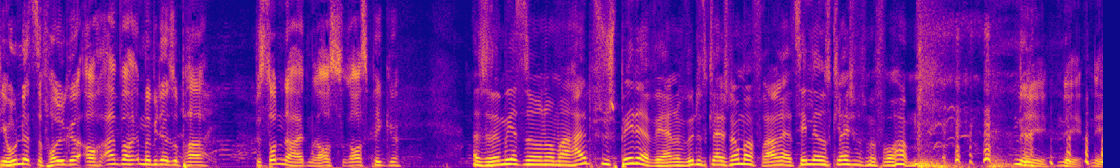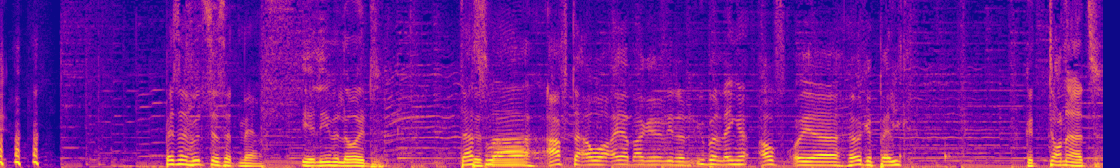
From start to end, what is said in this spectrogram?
die hundertste Folge auch einfach immer wieder so ein paar Besonderheiten raus, rauspicken. Also wenn wir jetzt noch, noch mal eine halbe Stunde später wären und würden uns gleich nochmal fragen, erzählt er uns gleich, was wir vorhaben. Nee, nee, nee. Besser wird's jetzt nicht mehr. Ihr liebe Leute, Das, Das war war- After Hour Eierbacke, wieder in Überlänge auf euer Hörgebälk. gedonnert.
